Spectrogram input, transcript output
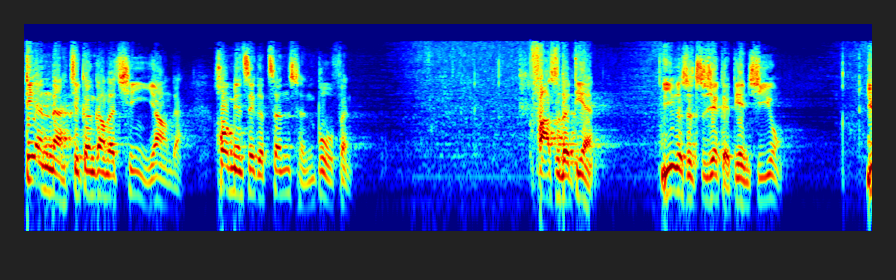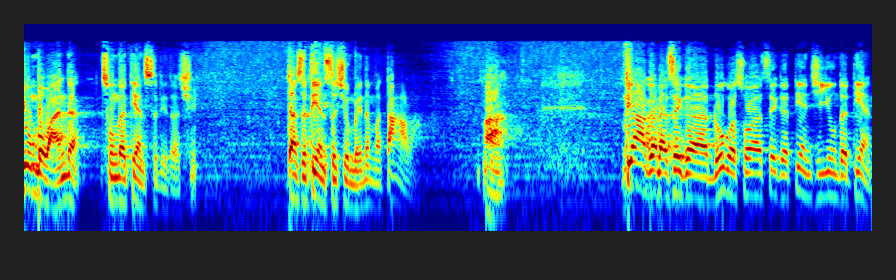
电呢就跟刚才氢一样的，后面这个增程部分发出的电，一个是直接给电机用，用不完的充到电池里头去，但是电池就没那么大了，啊。第二个呢，这个如果说这个电机用的电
